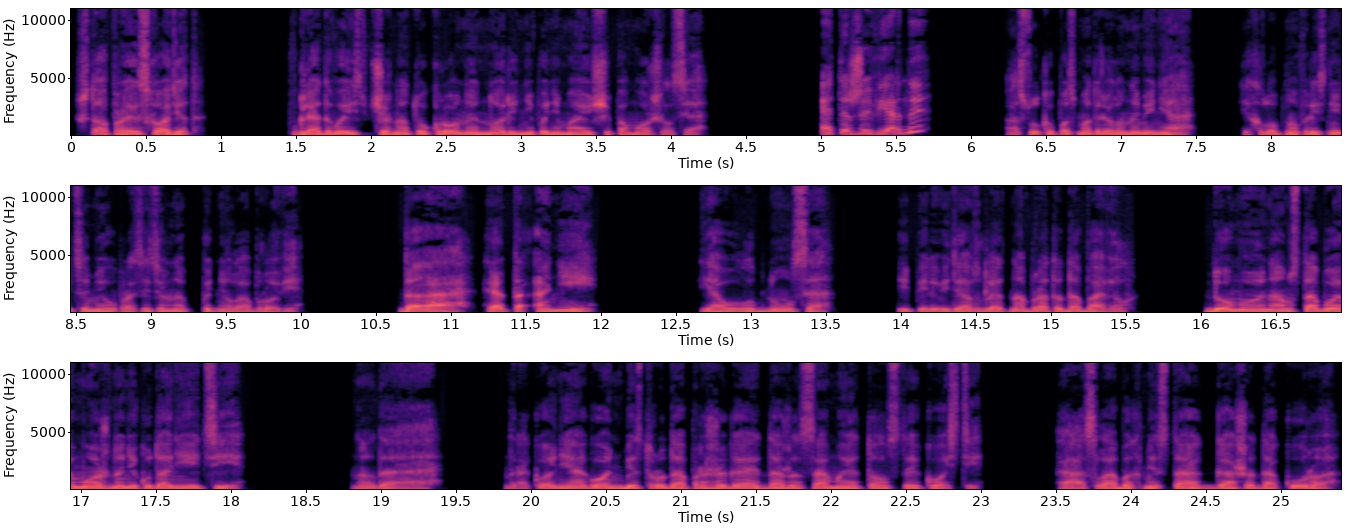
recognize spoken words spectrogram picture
«Что происходит?» Вглядываясь в черноту кроны, Нори непонимающе поморщился. «Это же верны?» Асука посмотрела на меня и, хлопнув ресницами, упросительно подняла брови. «Да, это они!» Я улыбнулся и, переведя взгляд на брата, добавил. «Думаю, нам с тобой можно никуда не идти». «Ну да, Драконий огонь без труда прожигает даже самые толстые кости. А о слабых местах Гаша Дакуро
